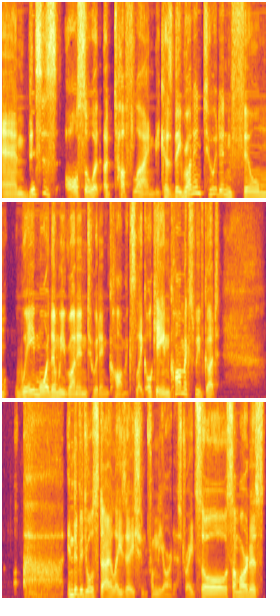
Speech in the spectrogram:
and this is also a, a tough line because they run into it in film way more than we run into it in comics. Like, okay, in comics, we've got uh, individual stylization from the artist, right? So some artists,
